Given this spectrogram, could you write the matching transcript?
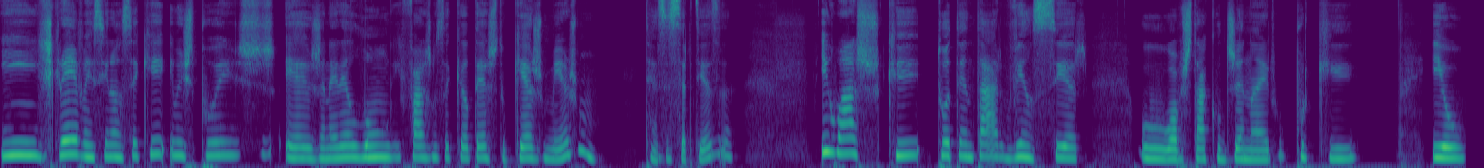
E inscrevem-se não sei o quê, mas depois é, janeiro é longo e faz-nos aquele teste: tu queres mesmo? Tens a certeza? Eu acho que estou a tentar vencer o obstáculo de janeiro porque eu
